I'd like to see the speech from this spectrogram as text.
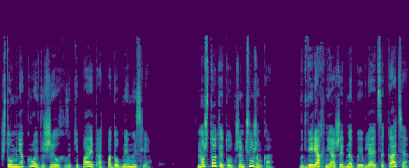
что у меня кровь в жилах закипает от подобной мысли. «Ну что ты тут, жемчужинка?» В дверях неожиданно появляется Катя,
